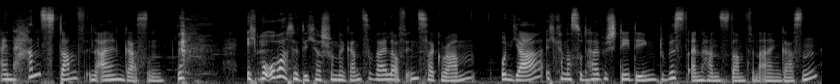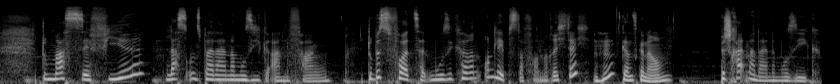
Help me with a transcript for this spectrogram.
ein Hansdampf in allen Gassen. Ich beobachte dich ja schon eine ganze Weile auf Instagram und ja, ich kann das total bestätigen. Du bist ein Hansdampf in allen Gassen. Du machst sehr viel. Lass uns bei deiner Musik anfangen. Du bist Vollzeitmusikerin und lebst davon, richtig? Mhm, ganz genau. Beschreib mal deine Musik.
